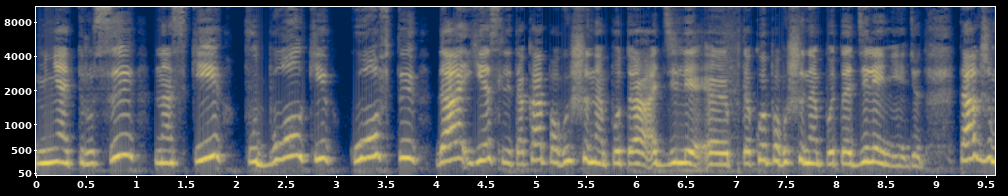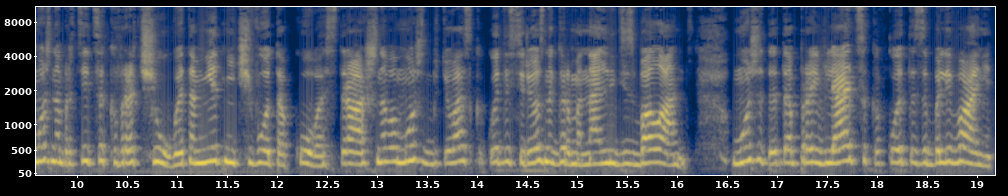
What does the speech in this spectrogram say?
менять трусы, носки, футболки, кофты, да, если такая повышенная потоотделение, э, такое повышенное потоотделение идет. Также можно обратиться к врачу. В этом нет ничего такого страшного. Может быть, у вас какой-то серьезный гормональный дисбаланс. Может, это проявляется какое-то заболевание.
